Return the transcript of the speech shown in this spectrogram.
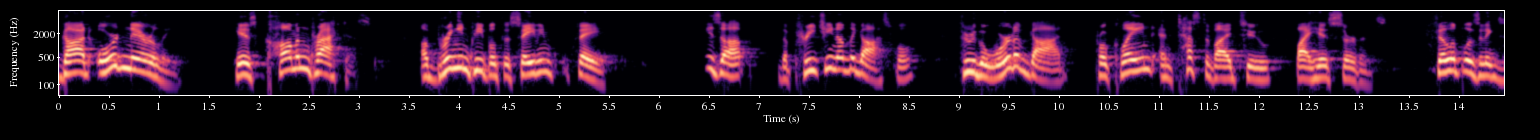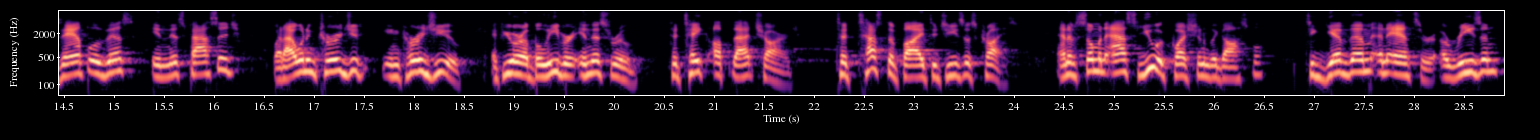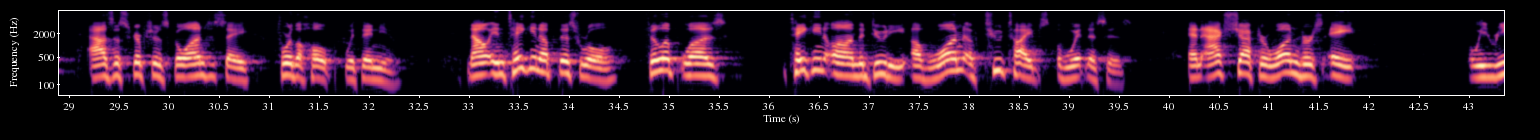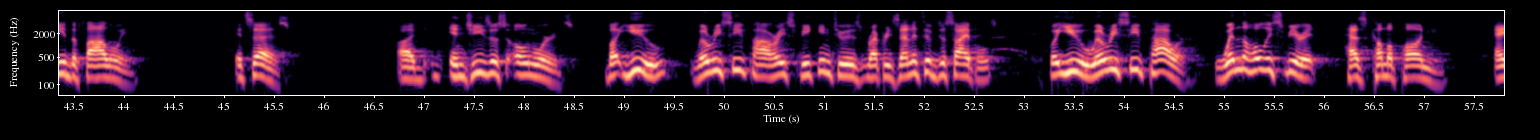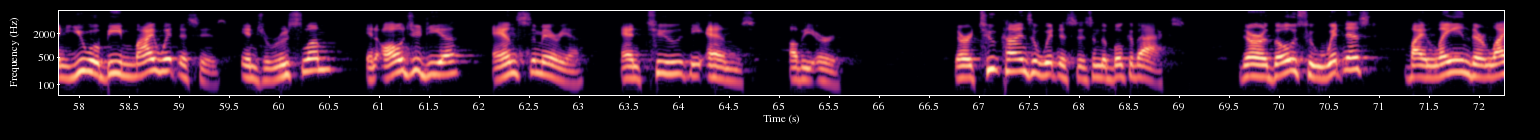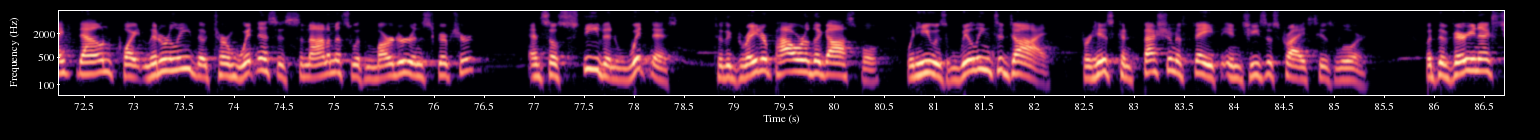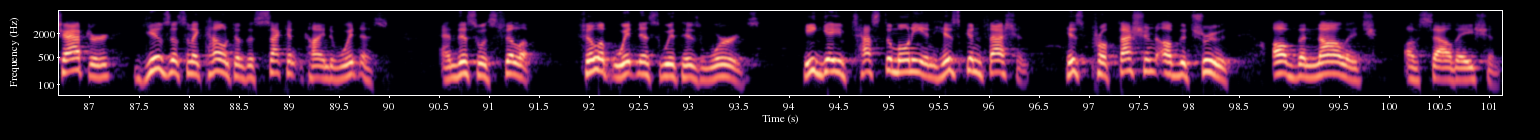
God ordinarily, his common practice of bringing people to saving faith, is up the preaching of the gospel through the word of God proclaimed and testified to by his servants. Philip was an example of this in this passage, but I would encourage you, encourage you, if you are a believer in this room, to take up that charge, to testify to Jesus Christ. And if someone asks you a question of the gospel, to give them an answer, a reason, as the scriptures go on to say, for the hope within you. Now, in taking up this role, Philip was taking on the duty of one of two types of witnesses. And Acts chapter 1, verse 8 we read the following it says, uh, in Jesus' own words, but you will receive power. He's speaking to his representative disciples, but you will receive power when the Holy Spirit has come upon you. And you will be my witnesses in Jerusalem, in all Judea and Samaria, and to the ends of the earth. There are two kinds of witnesses in the book of Acts. There are those who witnessed by laying their life down quite literally. The term witness is synonymous with martyr in Scripture. And so Stephen witnessed to the greater power of the gospel when he was willing to die for his confession of faith in Jesus Christ, his Lord. But the very next chapter gives us an account of the second kind of witness. And this was Philip. Philip witnessed with his words. He gave testimony in his confession, his profession of the truth, of the knowledge of salvation.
